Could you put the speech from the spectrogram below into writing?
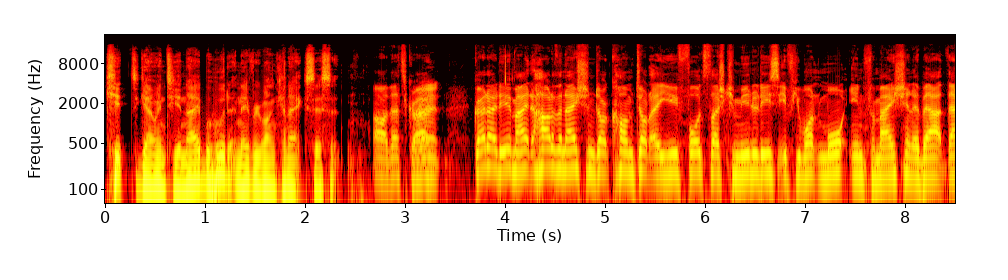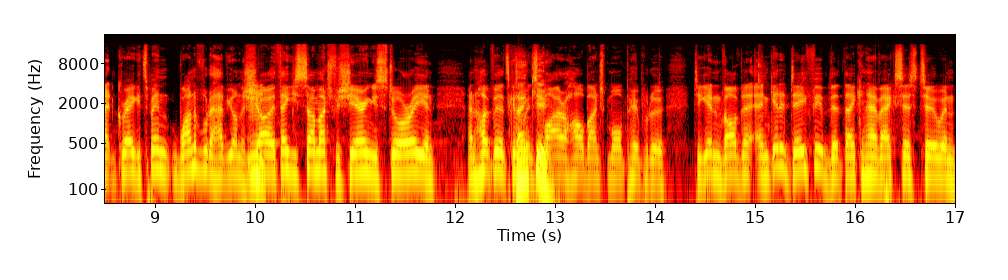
kit to go into your neighbourhood, and everyone can access it. Oh, that's great. Right. Great idea, mate. Heartofthenation.com.au forward slash communities if you want more information about that. Greg, it's been wonderful to have you on the show. Thank you so much for sharing your story, and, and hopefully it's going Thank to you. inspire a whole bunch more people to, to get involved and, and get a defib that they can have access to and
